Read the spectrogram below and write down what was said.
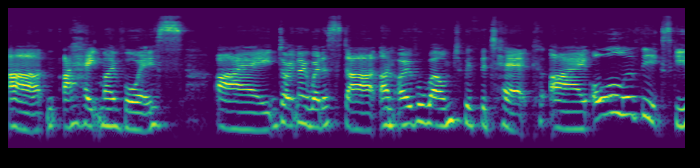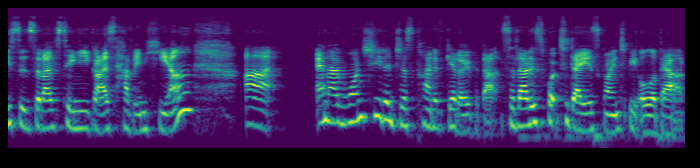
Uh, I hate my voice. I don't know where to start. I'm overwhelmed with the tech. I all of the excuses that I've seen you guys have in here. Uh, and I want you to just kind of get over that. So that is what today is going to be all about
